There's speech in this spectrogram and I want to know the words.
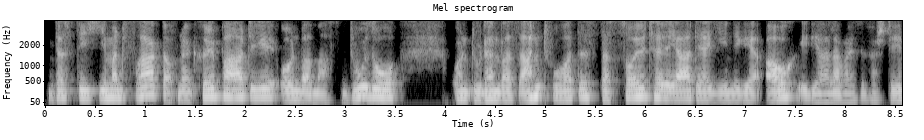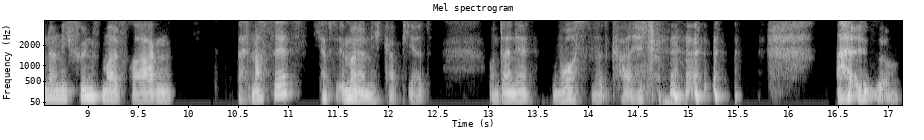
dass dich jemand fragt auf einer Grillparty und was machst du so? Und du dann was antwortest, das sollte ja derjenige auch idealerweise verstehen und nicht fünfmal fragen, was machst du jetzt? Ich habe es immer noch nicht kapiert. Und deine Wurst wird kalt. also,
